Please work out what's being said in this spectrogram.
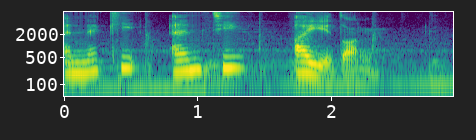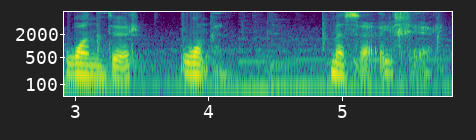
أنك انت أيضا وندر وومن مساء الخير.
